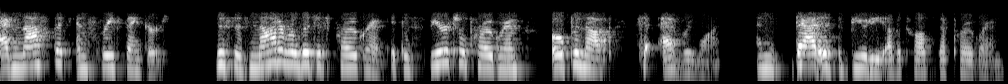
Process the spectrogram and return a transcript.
agnostic, and free thinkers. This is not a religious program, it's a spiritual program open up to everyone. And that is the beauty of a 12 step program.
